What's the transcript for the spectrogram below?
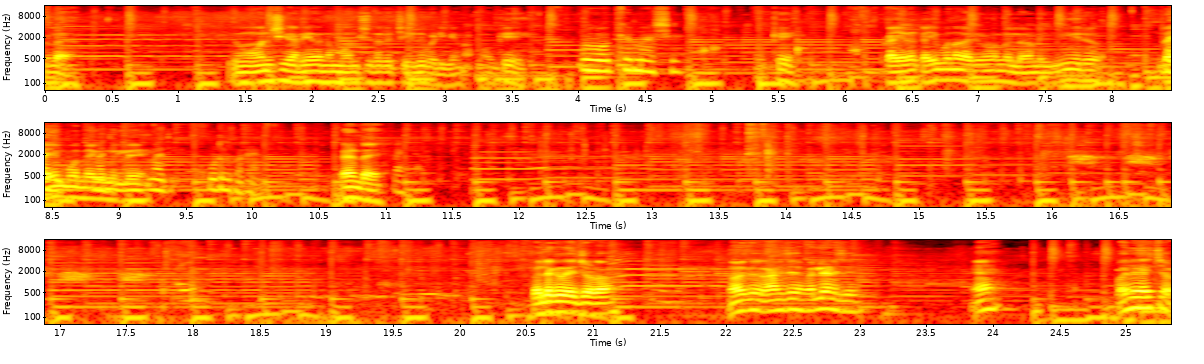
അല്ലേ? ഇത് മോനിഷി അറിയാതെ തന്നെ ഇതൊക്കെ ചെയ്ത് പഠിക്കണം. ഓക്കെ? ഓക്കെ മാഷേ. ഓക്കെ? കയ്യിലെ കൈ പോകുന്ന കാര്യങ്ങളൊന്നുമില്ല. ഈ ഒരു ലൈൻ പോകുന്നേക്കുന്നില്ലേ കൂടുതൽ പറയാം വേണ്ടേ? പല്ലൊക്കെ തയ്ച്ചോടാ നോക്ക് കാണിച്ചേ പല്ല് കാണിച്ചേ. ഏ? പല്ല് തയ്ച്ചോ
